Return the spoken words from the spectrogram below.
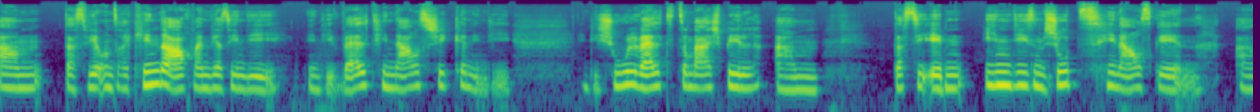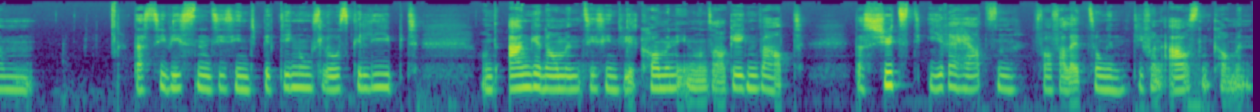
ähm, dass wir unsere Kinder, auch wenn wir sie in die, in die Welt hinausschicken, in die, in die Schulwelt zum Beispiel, ähm, dass sie eben in diesem Schutz hinausgehen, ähm, dass sie wissen, sie sind bedingungslos geliebt und angenommen, sie sind willkommen in unserer Gegenwart. Das schützt ihre Herzen vor Verletzungen, die von außen kommen.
